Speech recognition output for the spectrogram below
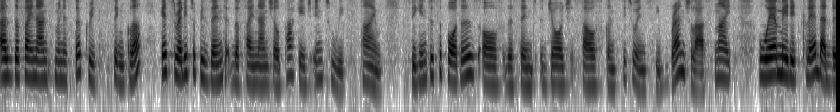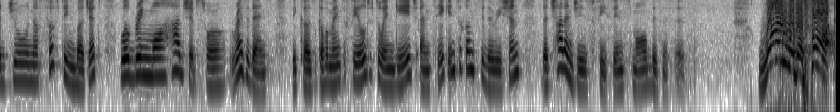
as the Finance Minister, Chris Sinckler, gets ready to present the financial package in two weeks' time. Speaking to supporters of the St. George South constituency branch last night, Ware made it clear that the June 15 budget will bring more hardships for residents because government failed to engage and take into consideration the challenges facing small businesses. One would have thought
